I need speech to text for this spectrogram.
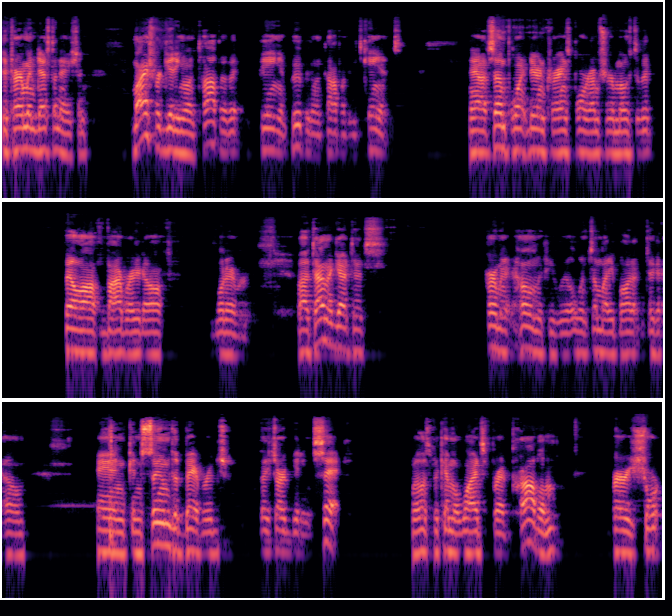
determined destination. Mice were getting on top of it, peeing and pooping on top of these cans. Now, at some point during transport, I'm sure most of it fell off, vibrated off, whatever. By the time it got to its permanent home, if you will, when somebody bought it and took it home and consumed the beverage, they started getting sick. Well, it's become a widespread problem, very short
